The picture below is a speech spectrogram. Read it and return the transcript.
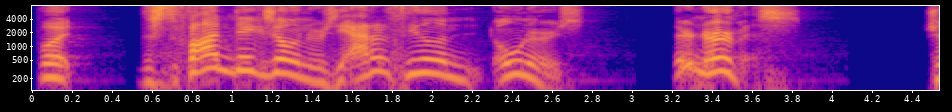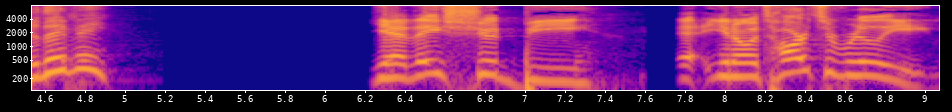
But the Stefon Diggs owners, the Adam Thielen owners, they're nervous. Should they be? Yeah, they should be. Uh, You know, it's hard to really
